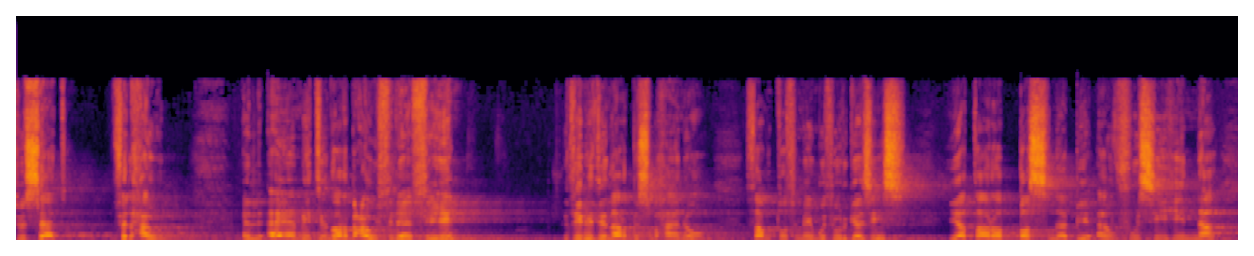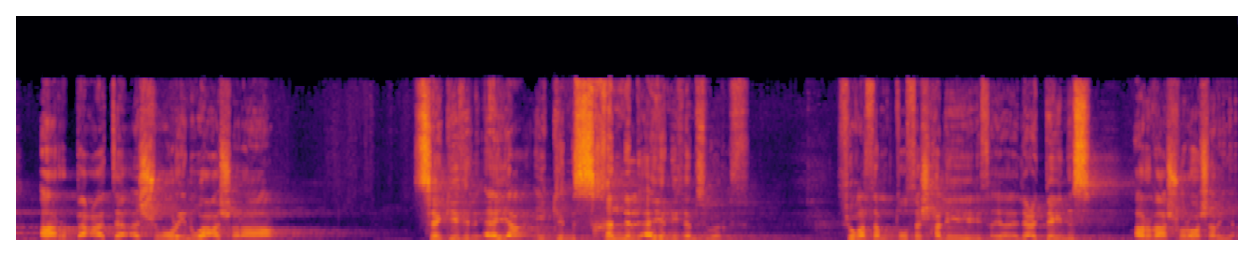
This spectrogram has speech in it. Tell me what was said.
تساد في الحول. الآية 234 ذي دينا ربي سبحانه ثمطو ثميموث ورقازيس يتربصن بأنفسهن أربعة أشهر وعشرة. ساقيذ الآية يجنسخن نيثام زواروث. في غير ثمطوث شحال العدينس؟ أربع شهور وعشرية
